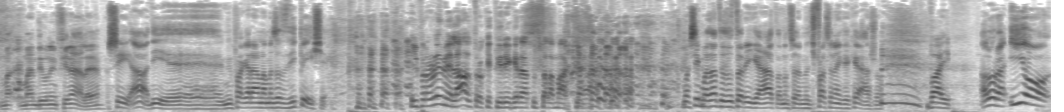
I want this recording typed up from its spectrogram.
ma mandi uno in finale? Sì, ah, di, eh, mi pagherà una mangiata di pesce. Il problema è l'altro che ti righerà tutta la macchina. ma sì, ma tanto è tutto rigato, non, c'è- non ci faccio neanche caso. Vai. Allora, io,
